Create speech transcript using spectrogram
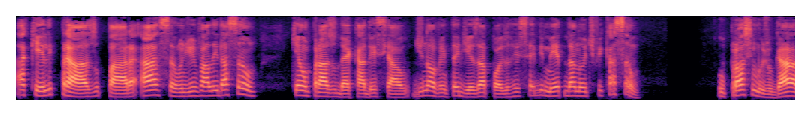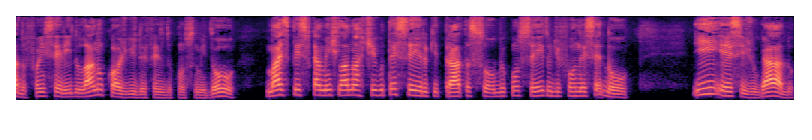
aquele prazo para a ação de invalidação, que é um prazo decadencial de 90 dias após o recebimento da notificação. O próximo julgado foi inserido lá no Código de Defesa do Consumidor, mais especificamente lá no artigo 3, que trata sobre o conceito de fornecedor. E esse julgado,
